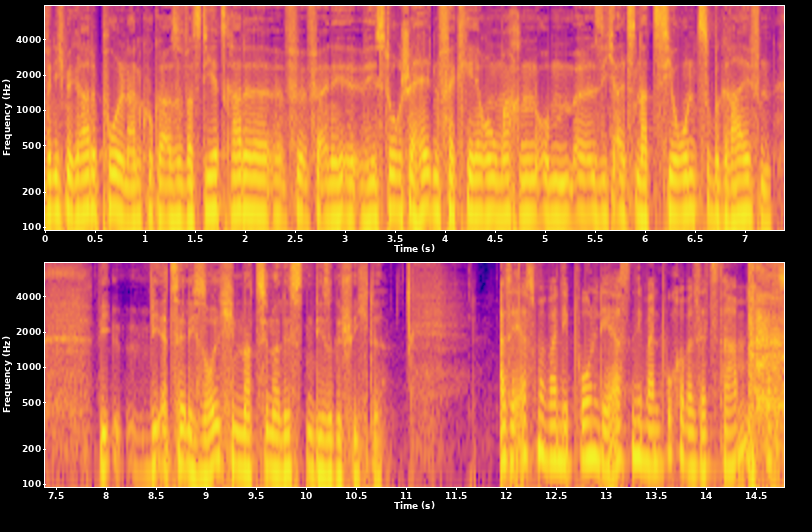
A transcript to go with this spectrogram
wenn ich mir gerade Polen angucke, also was die jetzt gerade äh, für, für eine historische Heldenverklärung machen, um äh, sich als Nation zu begreifen. Wie, wie erzähle ich solchen Nationalisten diese Geschichte? Also erstmal waren die Polen die ersten, die mein Buch übersetzt haben. Das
